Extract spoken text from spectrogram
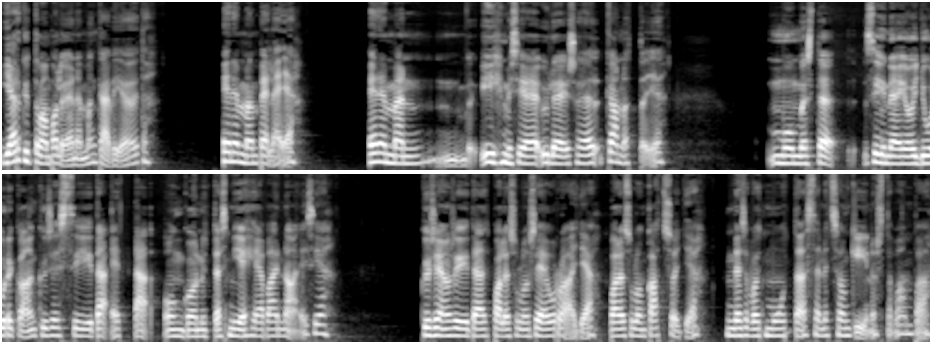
Järkyttävän paljon enemmän kävijöitä, enemmän pelejä, enemmän ihmisiä ja yleisöjä ja kannattajia. Mun mielestä siinä ei ole juurikaan kyse siitä, että onko nyt tässä miehiä vai naisia. Kyse on siitä, että paljon sulla on seuraajia, paljon sulla on katsojia, miten sä voit muuttaa sen, että se on kiinnostavampaa.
